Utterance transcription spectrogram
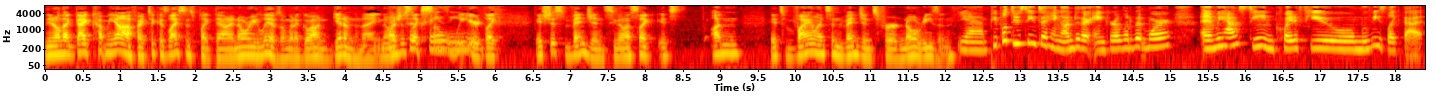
You know, that guy cut me off. I took his license plate down. I know where he lives. I'm gonna go out and get him tonight. You know, That's it's just so like so weird. Like, it's just vengeance. You know, it's like it's un. It's violence and vengeance for no reason. Yeah, people do seem to hang on to their anchor a little bit more, and we have seen quite a few movies like that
